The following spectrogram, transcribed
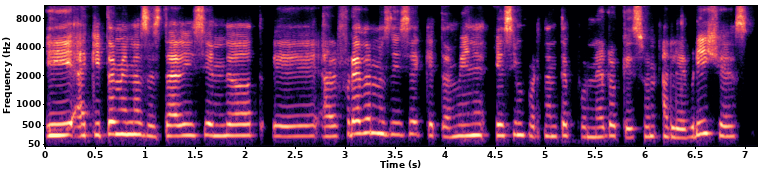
y aquí también nos está diciendo, eh, Alfredo nos dice que también es importante poner lo que son alebrijes.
